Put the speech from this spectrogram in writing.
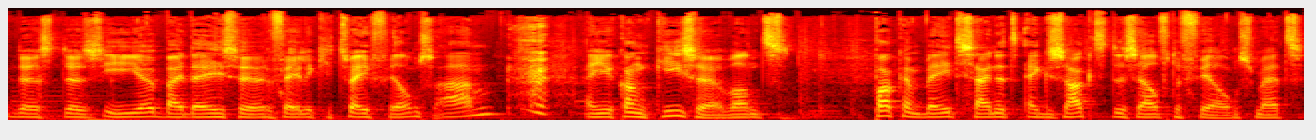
Dus, dus hier bij deze veel ik je twee films aan. En je kan kiezen, want pak en beet zijn het exact dezelfde films. Met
